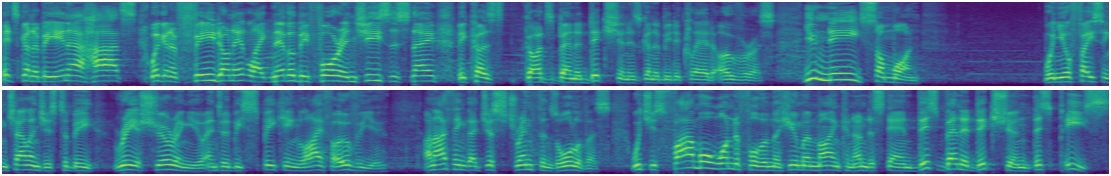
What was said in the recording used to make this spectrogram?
It's going to be in our hearts. We're going to feed on it like never before in Jesus' name because God's benediction is going to be declared over us. You need someone when you're facing challenges to be reassuring you and to be speaking life over you. And I think that just strengthens all of us, which is far more wonderful than the human mind can understand. This benediction, this peace,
